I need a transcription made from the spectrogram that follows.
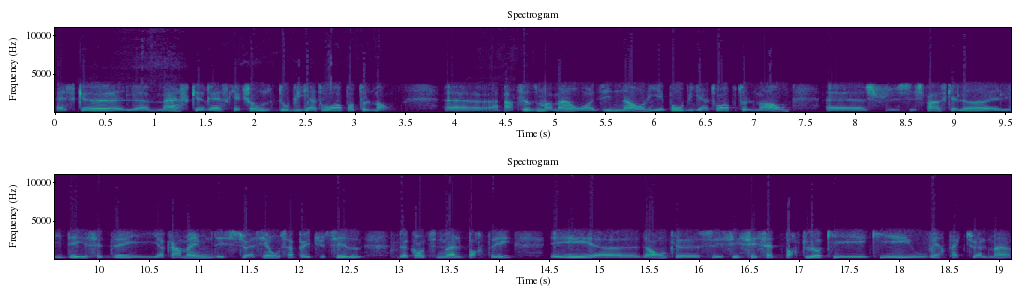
est-ce que le masque reste quelque chose d'obligatoire pour tout le monde? Euh, à partir du moment où on dit non, il n'est pas obligatoire pour tout le monde, euh, je, pense que là, l'idée, c'est de dire il y a quand même des situations où ça peut être utile de continuer à le porter. Et euh, donc, c'est cette porte-là qui est, ouverte actuellement.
